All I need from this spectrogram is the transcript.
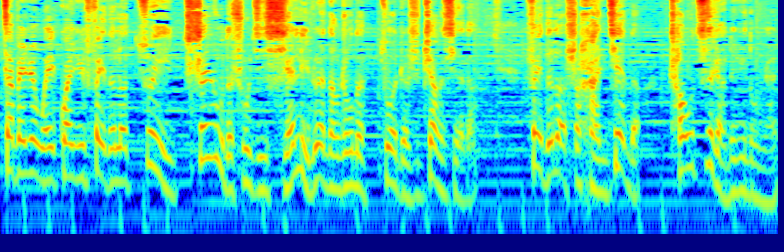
在被认为关于费德勒最深入的书籍《弦理论》当中呢，作者是这样写的：费德勒是罕见的超自然的运动员，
